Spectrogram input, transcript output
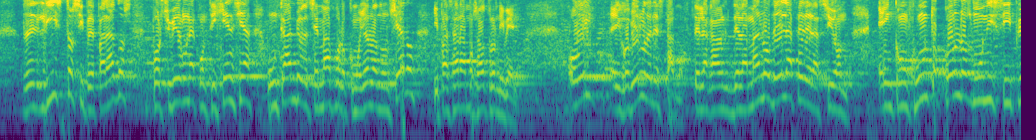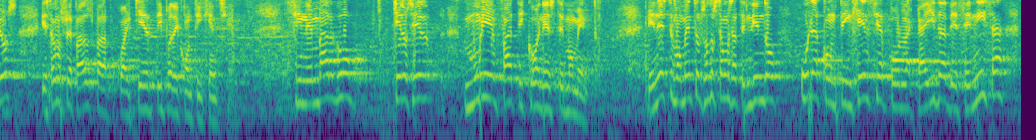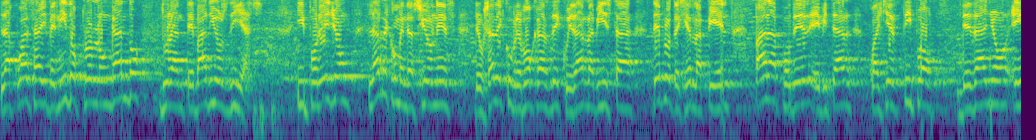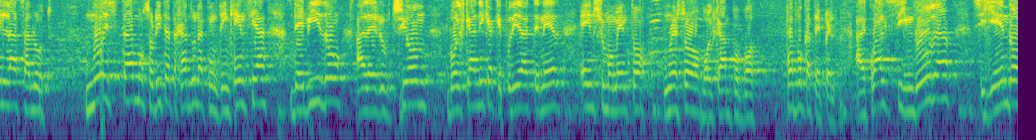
listos y preparados por si hubiera una contingencia, un cambio de semáforo como ya lo anunciaron y pasáramos a otro nivel. Hoy el gobierno del Estado, de la, de la, mano de la federación, en conjunto con los municipios, estamos preparados para cualquier tipo de contingencia. Sin embargo, quiero ser muy enfático en este momento. En este momento nosotros estamos atendiendo una contingencia por la caída de ceniza, la cual se ha venido prolongando durante varios días y por ello las recomendaciones de usar el cubrebocas, de cuidar la vista, de proteger la piel para poder evitar cualquier tipo de daño en la salud. No estamos ahorita atacando una contingencia debido a la erupción volcánica que pudiera tener en su momento nuestro volcán Popocatépetl, al cual sin duda, siguiendo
